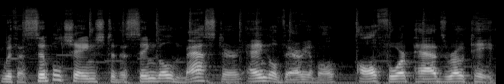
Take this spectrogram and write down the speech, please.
With a simple change to the single master angle variable, all four pads rotate.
